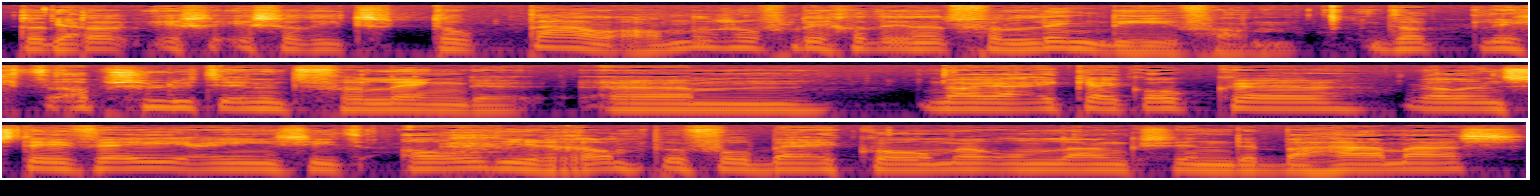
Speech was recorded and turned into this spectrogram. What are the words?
Dat, dat, is, is dat iets totaal anders of ligt dat in het verlengde hiervan? Dat ligt absoluut in het verlengde. Um, nou ja, ik kijk ook uh, wel eens tv en je ziet al die rampen voorbij komen. Onlangs in de Bahama's.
